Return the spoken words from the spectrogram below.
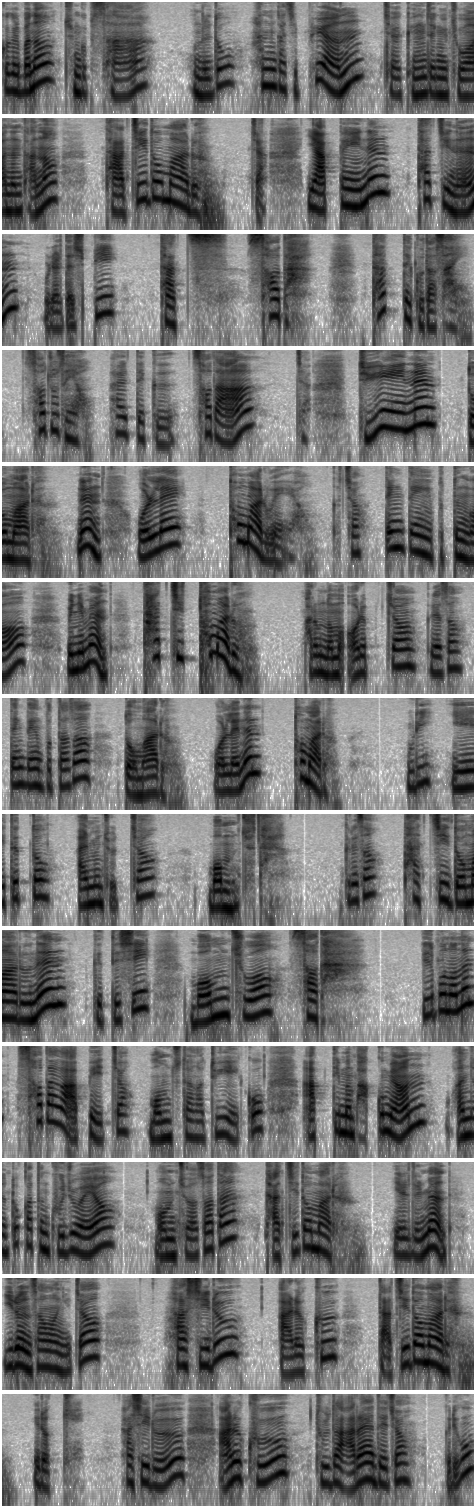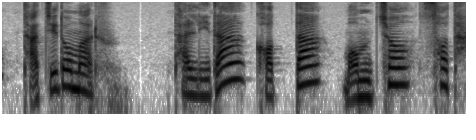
독학을 번호 중급사. 오늘도 한 가지 표현. 제가 굉장히 좋아하는 단어. 다찌도마루. 자, 이 앞에 있는 타찌는 우리 알다시피 타츠, 서다. 타때 구다사이. 서주세요. 할 때 그 서다. 자, 뒤에 있는 도마루는 원래 토마루예요. 그쵸? 땡땡이 붙은 거. 왜냐면 타치 토마루. 발음 너무 어렵죠? 그래서 땡땡 붙어서 또마루. 원래는 토마루. 우리 얘의 뜻도 알면 좋죠? 멈추다. 그래서 타치 도마루는 그 뜻이 멈추어 서다. 일본어는 서다가 앞에 있죠? 멈추다가 뒤에 있고 앞뒤만 바꾸면 완전 똑같은 구조예요. 멈추어 서다, 다치도 마루. 예를 들면 이런 상황이죠. 하시루, 아르쿠, 다치도 마루. 이렇게. 하시루, 아르쿠 둘 다 알아야 되죠. 그리고 다치도마루. 달리다, 걷다, 멈춰 서다.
